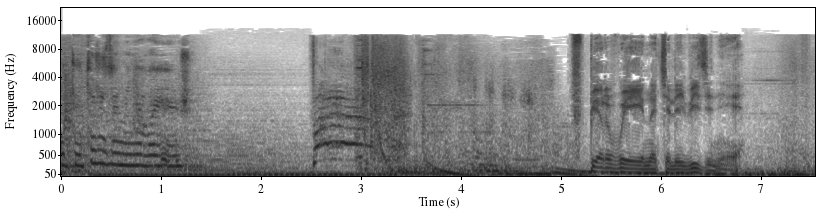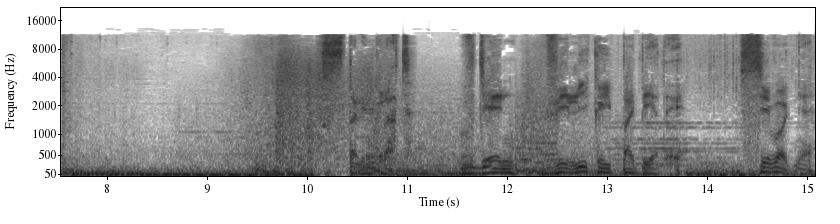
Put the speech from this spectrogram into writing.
А ты тоже за меня воюешь? Впервые на телевидении. Сталинград. В день Великой Победы. Сегодня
